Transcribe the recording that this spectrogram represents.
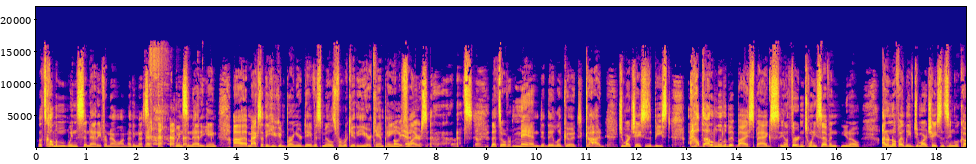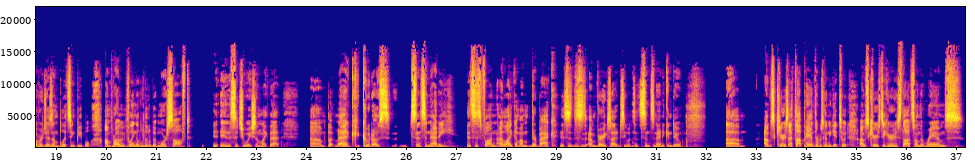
Let's call them Cincinnati from now on. I think that's it. Cincinnati game. Uh, Max, I think you can burn your Davis Mills for Rookie of the Year campaign oh, yeah, flyers. That's that's over. Man, did they look good. God, Ja'Marr Chase is a beast. Helped out a little bit by Spags. You know, third and 27, you know. I don't know if I leave Ja'Marr Chase in single coverage as I'm blitzing people. I'm probably playing a little bit more soft in, in a situation like that. Um, but man, kudos. Cincinnati this is fun. I like them. I'm, they're back. This is this is. I'm very excited to see what Cincinnati can do. Um, I was curious. I thought Panther was going to get to it. I was curious to hear his thoughts on the Rams,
